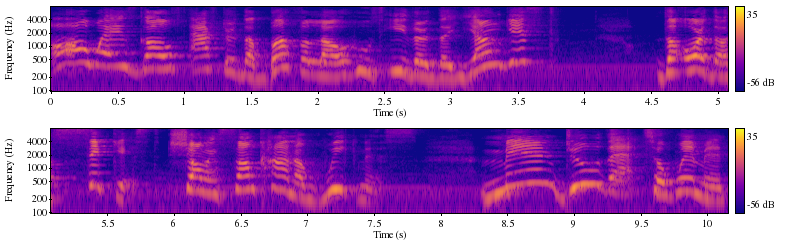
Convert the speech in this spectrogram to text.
always goes after the buffalo who's either the youngest the or the sickest, showing some kind of weakness. Men do that to women,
